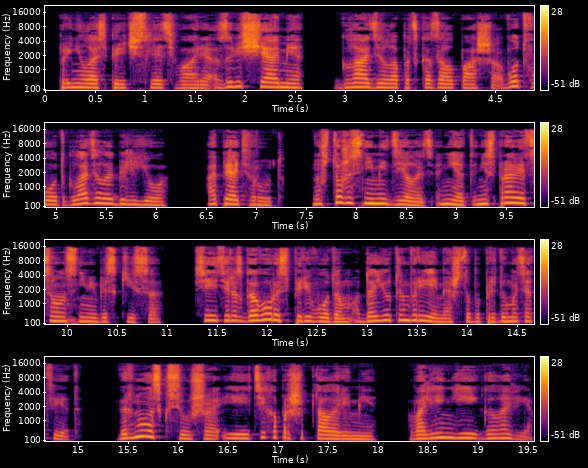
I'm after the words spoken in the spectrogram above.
— принялась перечислять Варя, — «за вещами». «Гладила», — подсказал Паша. «Вот-вот, гладила белье». Опять врут. «Ну что же с ними делать? Нет, не справится он с ними без киса. Все эти разговоры с переводом дают им время, чтобы придумать ответ. Вернулась Ксюша и тихо прошептала Реми в оленьей голове.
